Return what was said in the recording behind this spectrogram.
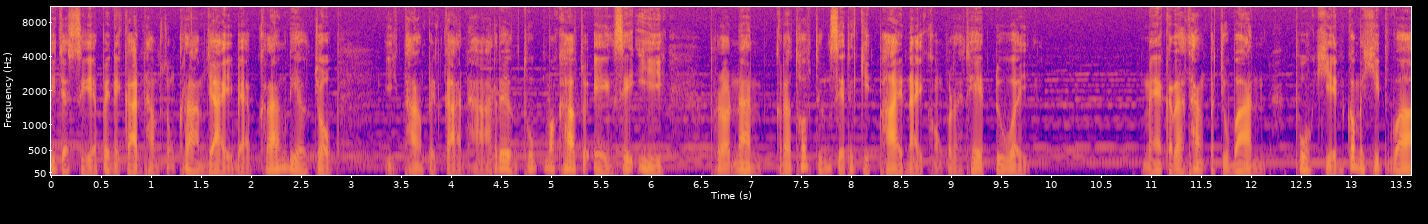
ี่จะเสียไปในการทำสงครามใหญ่แบบครั้งเดียวจบ อีกทั้งเป็นการหาเรื่องทุบม้อข้าวตัวเองเสียอีก เพราะนั่นกระทบถึงเศรษฐกิจภายในของประเทศด้วย แม้กระทั่งปัจจุบัน ผู้เขียนก็ไม่คิดว่า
